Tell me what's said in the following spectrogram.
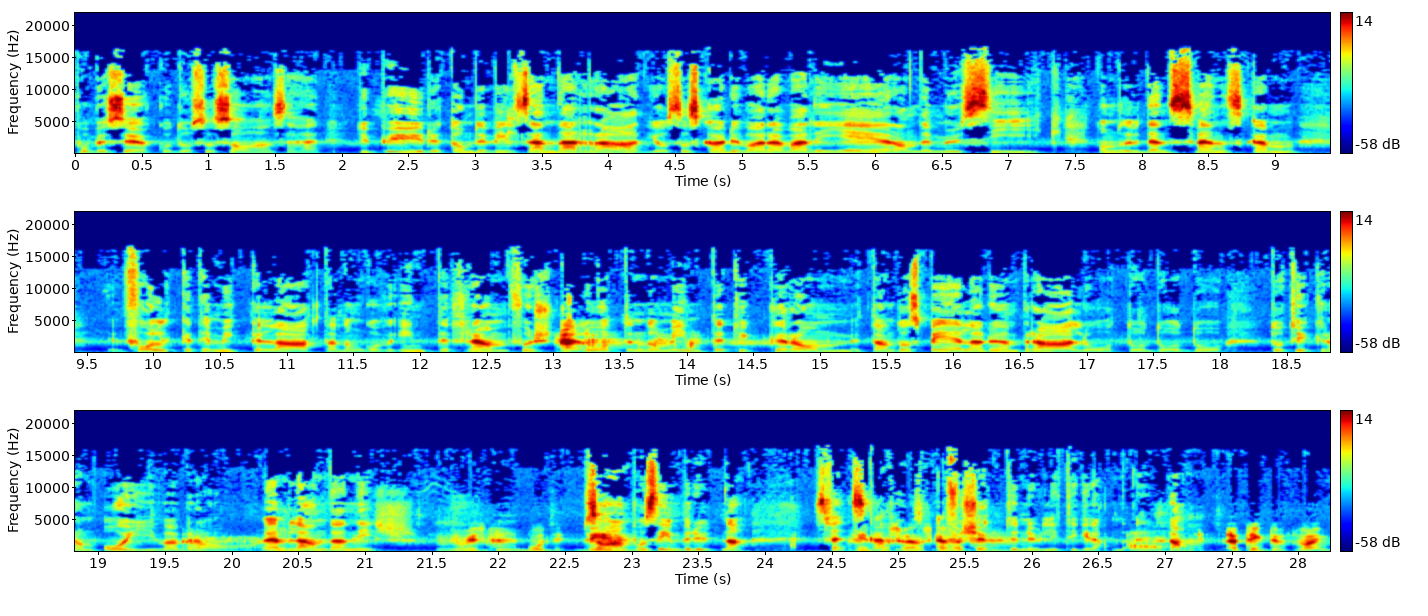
på besök och då så sa han så här Du Pyret, om du vill sända radio så ska det vara varierande musik. De, den svenska folket är mycket lata. De går inte fram första låten de inte tycker om utan då spelar du en bra låt och då, då, då tycker de oj vad bra. En blandad nisch. Ja, visst. Och det, Sa han på sin brutna svenska. Svenska Jag försökte nu lite grann. Där. Ja. Jag tänkte, det var, en,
